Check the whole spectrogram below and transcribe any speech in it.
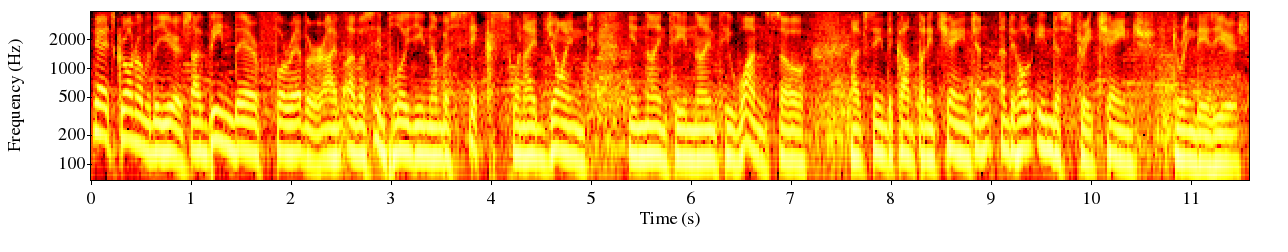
Yeah, it's grown over the years. I've been there forever. I've, I was employee number six when I joined in 1991, so I've seen the company change and, and the whole industry change during these years.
